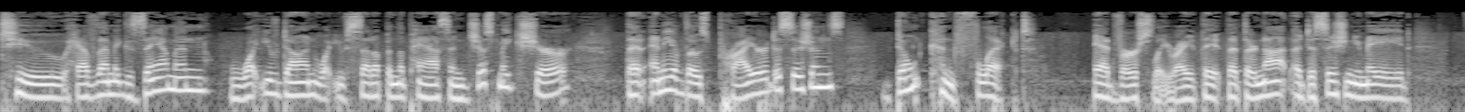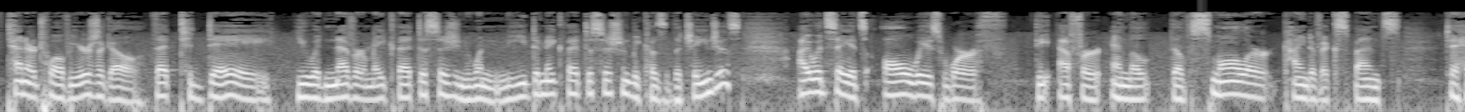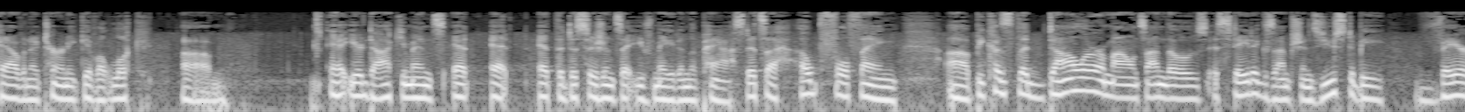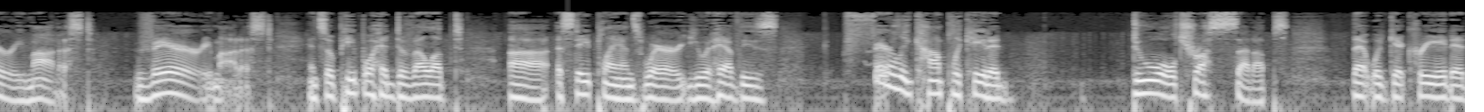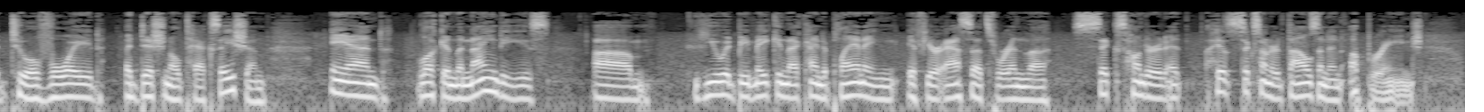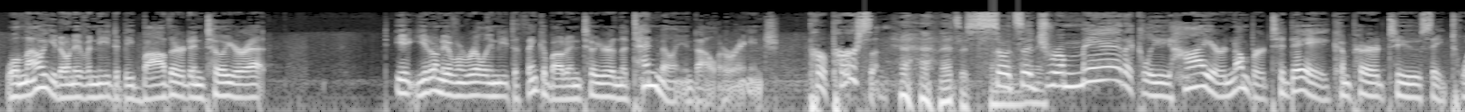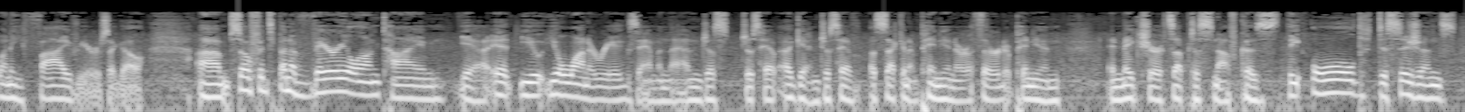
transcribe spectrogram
to have them examine what you've done, what you've set up in the past, and just make sure that any of those prior decisions don't conflict adversely, right? They, that they're not a decision you made 10 or 12 years ago that today you would never make that decision. You wouldn't need to make that decision because of the changes. I would say it's always worth the effort and the, the smaller kind of expense to have an attorney give a look, um, at your documents, at, at, at the decisions that you've made in the past. It's a helpful thing, uh, because the dollar amounts on those estate exemptions used to be very modest. Very modest. And so people had developed, uh, estate plans where you would have these fairly complicated dual trust setups that would get created to avoid additional taxation. And look, in the 90s, um, you would be making that kind of planning if your assets were in the 600 and- 600,000 and up range. Well, now you don't even need to be bothered until you're at you don't even really need to think about it until you're in the $10 million range per person. That's a So it's a dramatically higher number today compared to say 25 years ago. Um, so if it's been a very long time, yeah, it you you'll want to re-examine that and just just have again just have a second opinion or a third opinion and make sure it's up to snuff because the old decisions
